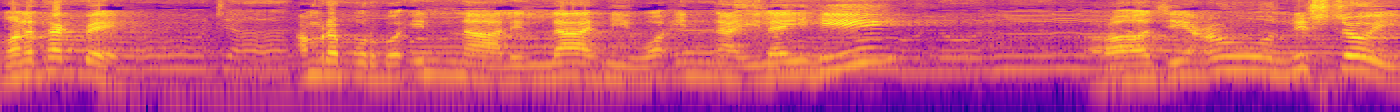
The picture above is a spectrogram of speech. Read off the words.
মনে থাকবে? আমরা পড়ব ইন্না লিল্লাহি ওয়া ইন্না ইলাইহি রাজিউন। নিশ্চয়ই।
